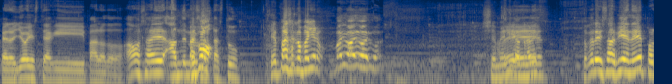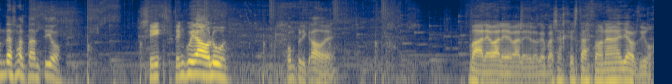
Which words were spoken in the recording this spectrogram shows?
Pero yo estoy aquí para lo todo. Vamos a ver a dónde me saltas tú. ¿Qué pasa, compañero? Se me lía otra vez. Tengo que revisar bien, ¿eh? Por dónde asaltan, tío. Sí, ten cuidado, Lu. Complicado, ¿eh? Vale, vale, vale. Lo que pasa es que esta zona, ya os digo.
